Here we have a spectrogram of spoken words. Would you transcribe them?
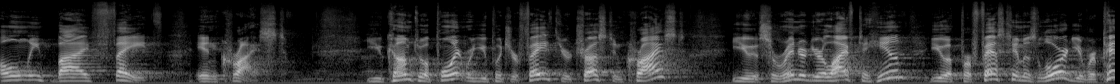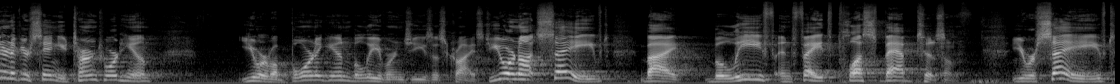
only by faith in Christ. You come to a point where you put your faith, your trust in Christ. You have surrendered your life to Him. You have professed Him as Lord. You've repented of your sin. You turn toward Him. You are a born again believer in Jesus Christ. You are not saved by belief and faith plus baptism. You were saved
